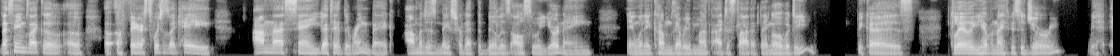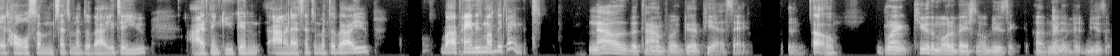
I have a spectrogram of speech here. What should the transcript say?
That seems like a a, a- a fair switch. It's like, hey, I'm not saying you got to take the ring back. I'm gonna just make sure that the bill is also in your name, and when it comes every month, I just slide that thing over to you because clearly you have a nice piece of jewelry it it holds some sentimental value to you. I think you can honor that sentimental value by paying these monthly payments. now is the time for a good PSA. Oh, Glenn, cue the motivational music of Minute Vid Music.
